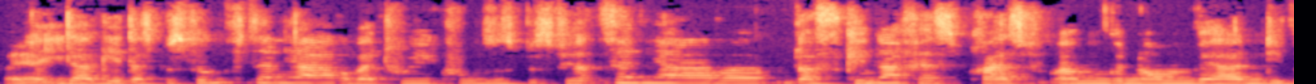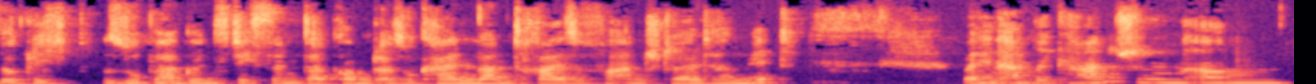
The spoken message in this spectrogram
Bei der IDA geht das bis 15 Jahre, bei TUI Cruises bis 14 Jahre. Das Kinderfestpreis ähm, genommen werden, die wirklich super günstig sind. Da kommt also kein Landreiseveranstalter mit. Bei den amerikanischen ähm,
